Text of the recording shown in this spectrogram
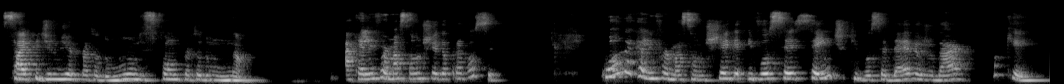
sai pedindo dinheiro para todo mundo, expondo para todo mundo. Não. Aquela informação chega para você. Quando aquela informação chega e você sente que você deve ajudar, ok.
